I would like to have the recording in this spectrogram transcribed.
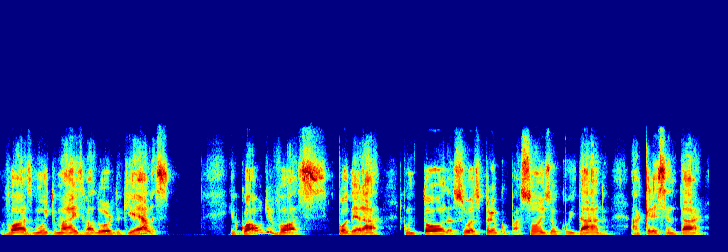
vós muito mais valor do que elas? E qual de vós poderá, com todas as suas preocupações ou cuidado, acrescentar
